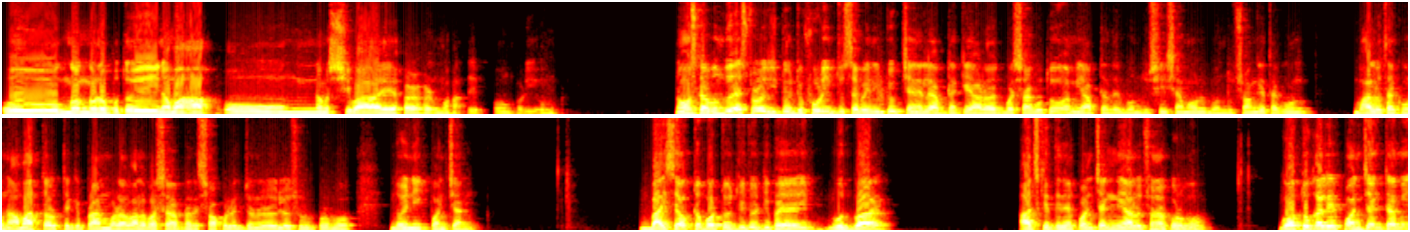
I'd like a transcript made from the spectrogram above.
ওম গঙ্গনপতয়ে নমঃ। ওম নম শিবায়। হর হর মহাদেব। ওম হরি ওম। নমস্কার বন্ধু astrology twenty four into seven YouTube চ্যানেলে আপনাকে আরও একবার স্বাগত। আমি আপনাদের বন্ধু শ্যামল বন্ধুর সঙ্গে থাকুন, ভালো থাকুন। আমার তরফ থেকে প্রাণ ভরা ভালোবাসা আপনাদের সকলের জন্য রইল। শুরু করব দৈনিক পঞ্চাঙ্গ। বাইশে অক্টোবর টোয়েন্টি টোয়েন্টি ফাইভ বুধবার। আজকের দিনের পঞ্চাঙ্গ নিয়ে আলোচনা করব। গতকালের পঞ্চাঙ্গটা আমি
